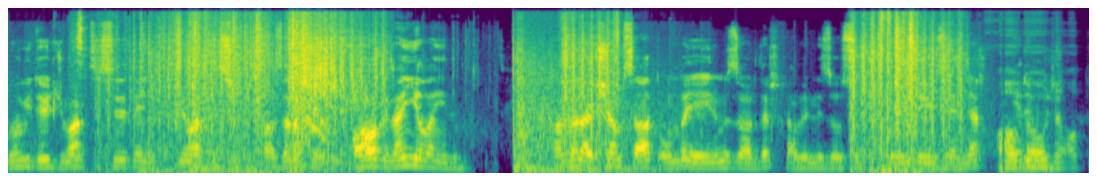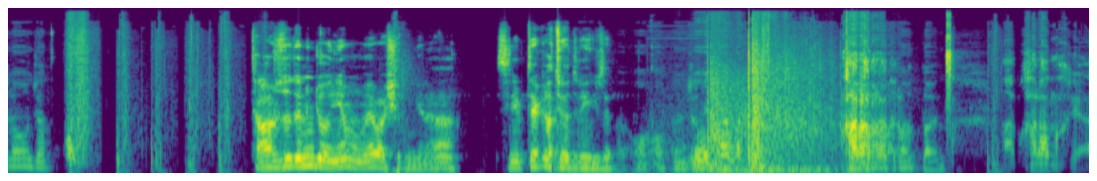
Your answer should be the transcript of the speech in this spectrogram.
bu videoyu cumartesi değil, cumartesi çektim. Pazar atıyorum. Abi ben yalan yedim. Pazar akşam saat 10'da yayınımız vardır. Haberiniz olsun. Bu videoyu izleyenler. Altına olacaksın. Altına olacaksın. Taarruza dönünce oynayamamaya başladım gene ha. Sinip tek atıyordu ne güzel. Altına bak. Karanlık. Abi karanlık ya.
